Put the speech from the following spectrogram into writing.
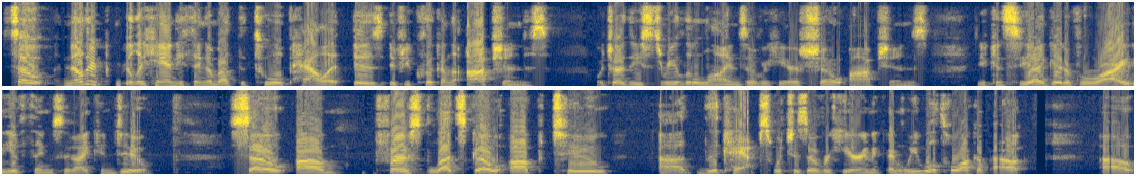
So another really handy thing about the tool palette is if you click on the options, which are these three little lines over here, show options, you can see I get a variety of things that I can do. So um, first let's go up to uh, the caps, which is over here. And again, we will talk about uh,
